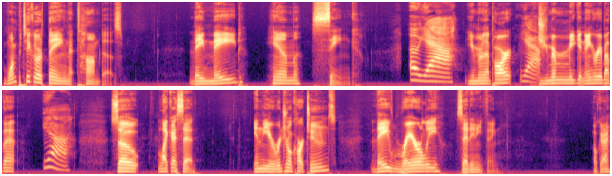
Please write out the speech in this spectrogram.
one particular thing that Tom does. They made him sing. Oh yeah. You remember that part? Yeah. Do you remember me getting angry about that? Yeah. So, like I said, in the original cartoons, they rarely said anything. Okay?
